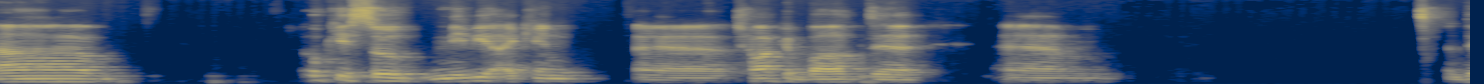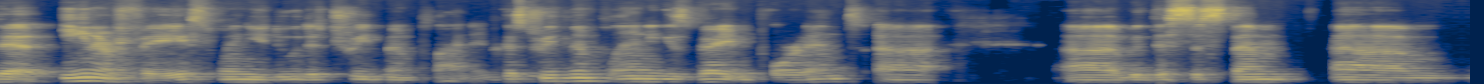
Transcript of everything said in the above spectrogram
Um, okay, so maybe I can uh, talk about the um, the interface when you do the treatment planning because treatment planning is very important uh, uh, with the system. Um,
